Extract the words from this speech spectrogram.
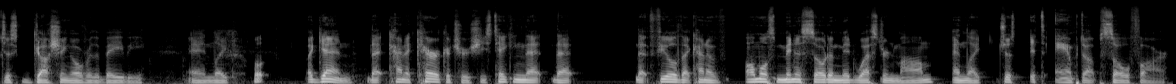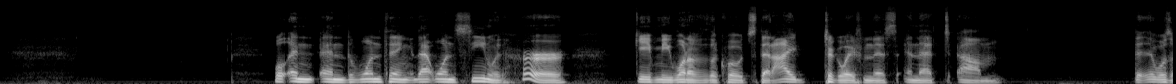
just gushing over the baby and like Well- again that kind of caricature she's taking that that that feel of that kind of almost minnesota midwestern mom and like just it's amped up so far. Well, and and the one thing that one scene with her gave me one of the quotes that I took away from this, and that um, that it was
